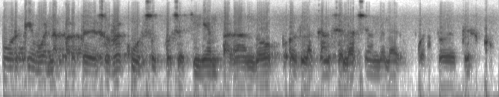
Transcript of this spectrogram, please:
porque buena parte de esos recursos pues se siguen pagando por la cancelación del aeropuerto de Texcoco.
